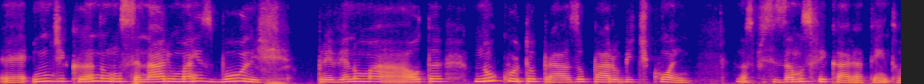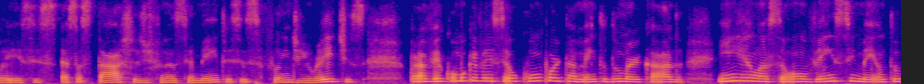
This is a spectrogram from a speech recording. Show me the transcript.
eh, indicando um cenário mais bullish, prevendo uma alta no curto prazo para o Bitcoin. Nós precisamos ficar atento a esses, essas taxas de financiamento, esses funding rates, para ver como que vai ser o comportamento do mercado em relação ao vencimento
